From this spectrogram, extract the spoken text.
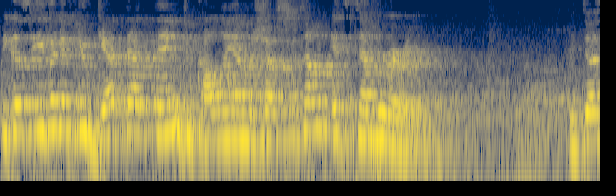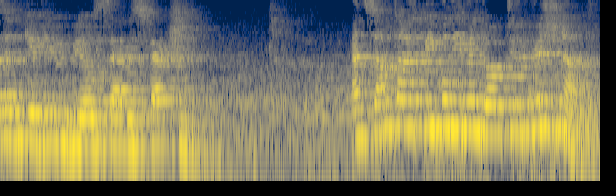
Because even if you get that thing, Dukalayam Shasvatam, it's temporary. It doesn't give you real satisfaction. And sometimes people even go to Krishna.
